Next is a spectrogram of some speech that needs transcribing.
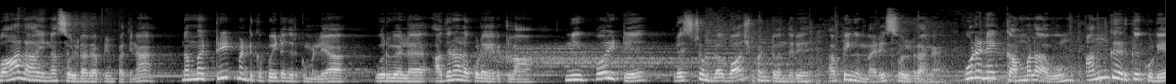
பாலா என்ன சொல்றாரு அப்படின்னு பார்த்தீங்கன்னா நம்ம ட்ரீட்மெண்ட்டுக்கு போயிட்டு வந்திருக்கோம் இல்லையா? ஒருவேளை அதனால கூட இருக்கலாம். நீ போயிட்டு ரெஸ்ட் ரூம்ல வாஷ் பண்ணிட்டு வந்துரு அப்படிங்கிற மாதிரி சொல்றாங்க. உடனே கமலாவும் அங்க இருக்கக்கூடிய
